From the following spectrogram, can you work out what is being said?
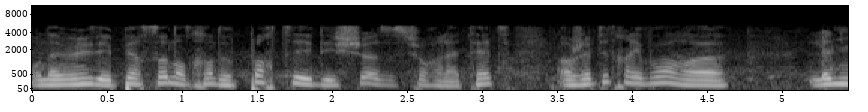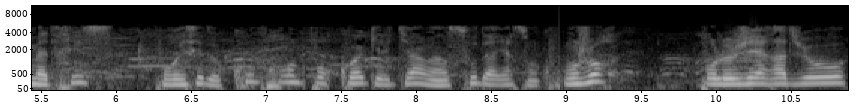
On a même vu des personnes en train de porter des choses sur la tête. Alors je vais peut-être aller voir euh, l'animatrice pour essayer de comprendre pourquoi quelqu'un a un seau derrière son cou. Bonjour. Pour le GR Radio,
